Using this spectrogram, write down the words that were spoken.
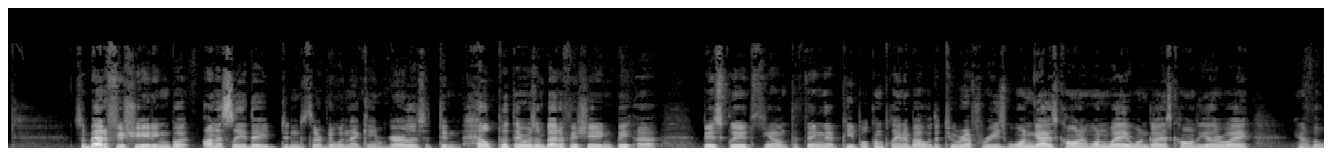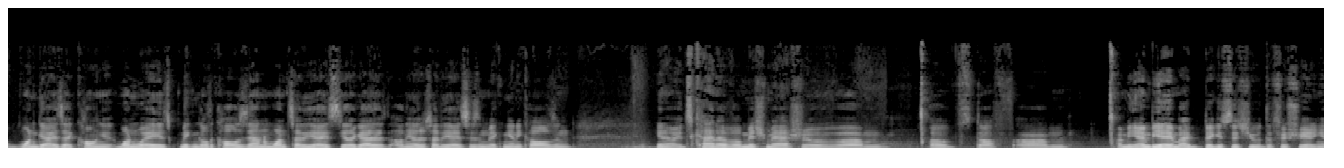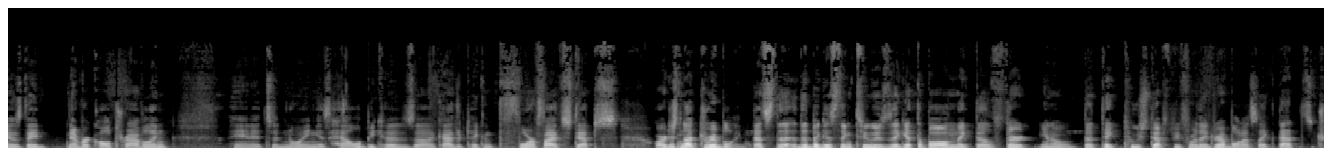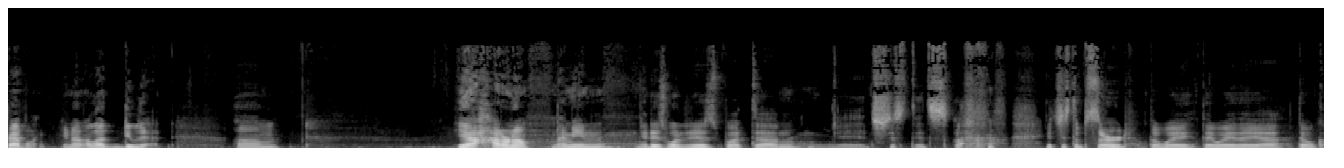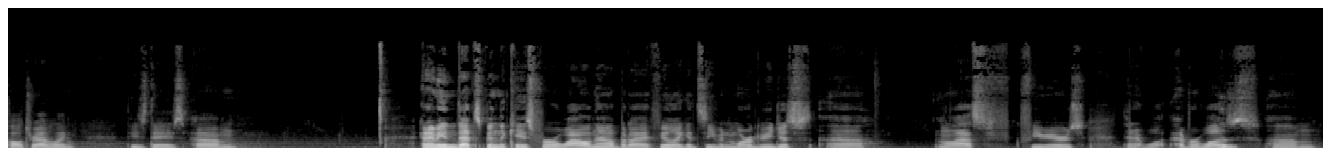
some bad officiating, but honestly, they didn't deserve to win that game regardless. It didn't help that there was some bad officiating. Uh, basically it's you know the thing that people complain about with the two referees. One guy's calling it one way, one guy's calling it the other way. You know, the one guy's that calling it one way is making all the calls down on one side of the ice. The other guy on the other side of the ice isn't making any calls, and you know it's kind of a mishmash of um, of stuff. Um, I mean, NBA. My biggest issue with officiating is they never call traveling, and it's annoying as hell because uh, guys are taking four or five steps or just not dribbling. That's the the biggest thing too. Is they get the ball and like they'll start, you know, they'll take two steps before they dribble, and it's like that's traveling. You're not allowed to do that. Um, yeah, I don't know. I mean, it is what it is, but um, it's just it's it's just absurd the way the way they uh, don't call traveling these days. Um, and I mean that's been the case for a while now, but I feel like it's even more egregious uh, in the last few years than it ever was. Um,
